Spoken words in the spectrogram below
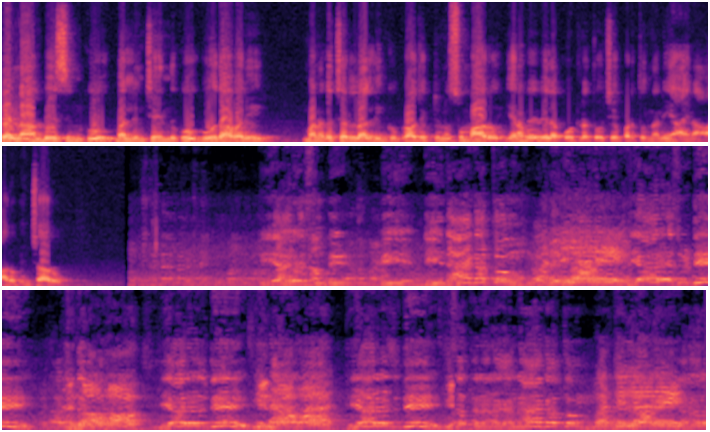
పెన్నా బేసిన్కు మళ్ళించేందుకు గోదావరి మనకచర్ల లింకు ప్రాజెక్టును సుమారు ఎనభై వేల కోట్లతో చేపడుతుందని ఆయన ఆరోపించారు. టిఆర్ఎస్ డి- నాయకత్వం. టిఆర్ఎస్ డి జిందాబాద్. టిఆర్ఎస్ డి జిందాబాద్. టిఆర్ఎస్ డి సత్యనారాయణ గారి నాయకత్వం జనాల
